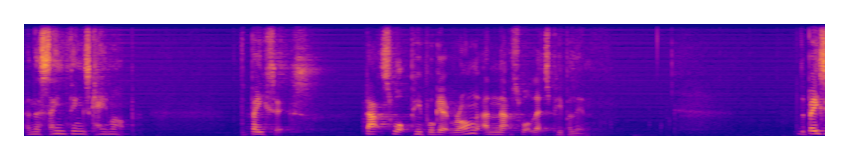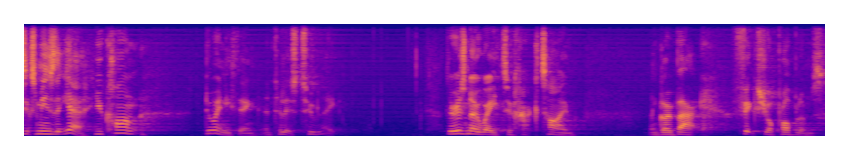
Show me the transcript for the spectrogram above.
And the same things came up. The basics. That's what people get wrong and that's what lets people in. The basics means that, yeah, you can't do anything until it's too late. There is no way to hack time and go back, fix your problems,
